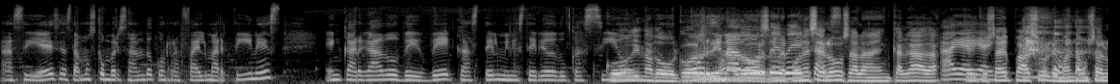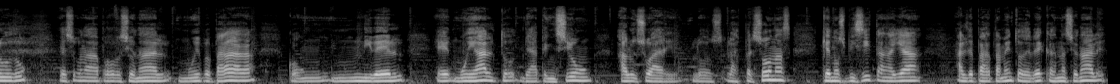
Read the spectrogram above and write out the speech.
Así es, estamos conversando con Rafael Martínez encargado de becas del Ministerio de Educación. Coordinador. Coordinador, de Se me pone celosa la encargada. que yo sabe paso, le manda un saludo. Es una profesional muy preparada, con un nivel eh, muy alto de atención al usuario. Los, las personas que nos visitan allá al Departamento de Becas Nacionales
